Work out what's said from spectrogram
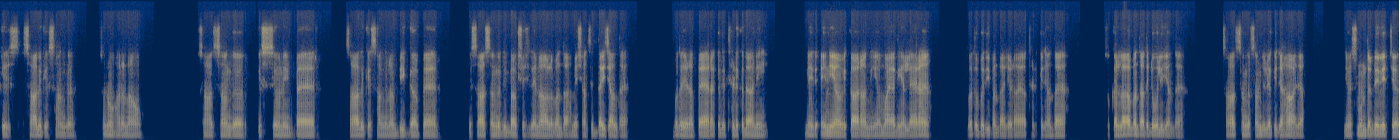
ਕਿ ਸਾਧ ਕੇ ਸੰਗ ਸੁਨੋ ਹਰ ਨਾਉ, ਸਾਧ ਸੰਗ ਇਸਿਓ ਨਹੀਂ ਬੈਰ ਸਾਧ ਕੇ ਸੰਗ ਨਾ ਬੀਗਾ ਪੈਰ, ਤੇ ਸਾਧ ਸੰਗਤ ਦੀ ਬਖਸ਼ਿਸ਼ ਦੇ ਨਾਲ ਬੰਦਾ ਹਮੇਸ਼ਾ ਸਿੱਧਾ ਹੀ ਚੱਲਦਾ ਹੈ। ਉਹਦਾ ਜਿਹੜਾ ਪੈਰ ਆ ਕਦੇ ਥਿੜਕਦਾ ਨਹੀਂ ਨਹੀਂ ਤੇ ਇੰਨੀਆਂ ਵਿਕਾਰਾਂ ਦੀਆਂ, ਮਾਇਆ ਦੀਆਂ ਲਹਿਰਾਂ ਆ ਬਦੋ ਬਦੀ ਬੰਦਾ ਜਿਹੜਾ ਆ ਥਿੜਕ ਜਾਂਦਾ ਆ। ਸੋ ਕੱਲਾ ਬੰਦਾ ਤੇ ਡੋਲ ਹੀ ਜਾਂਦਾ ਆ ਸਾਧ ਸੰਗਤ ਸਮਝ ਲੈ ਕਿ ਜਹਾਜ਼ ਆ। ਜਿਵੇਂ ਸਮੁੰਦਰ ਦੇ ਵਿੱਚ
